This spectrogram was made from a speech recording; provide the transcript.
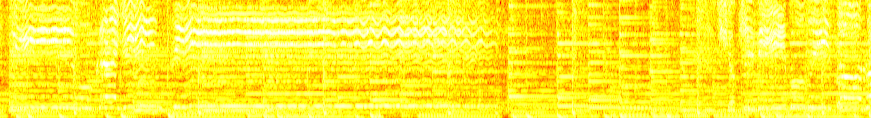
всі українці. Щоб живі були здорові.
